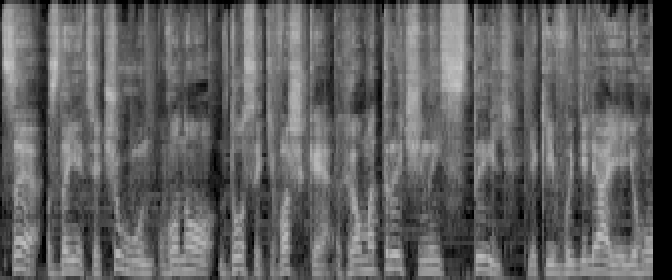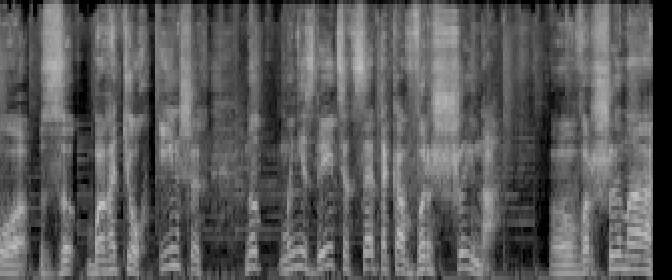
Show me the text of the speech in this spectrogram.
Це здається чугун, воно досить важке, геометричний стиль, який виділяє його з багатьох інших. Ну, мені здається, це така вершина. Вершина е,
